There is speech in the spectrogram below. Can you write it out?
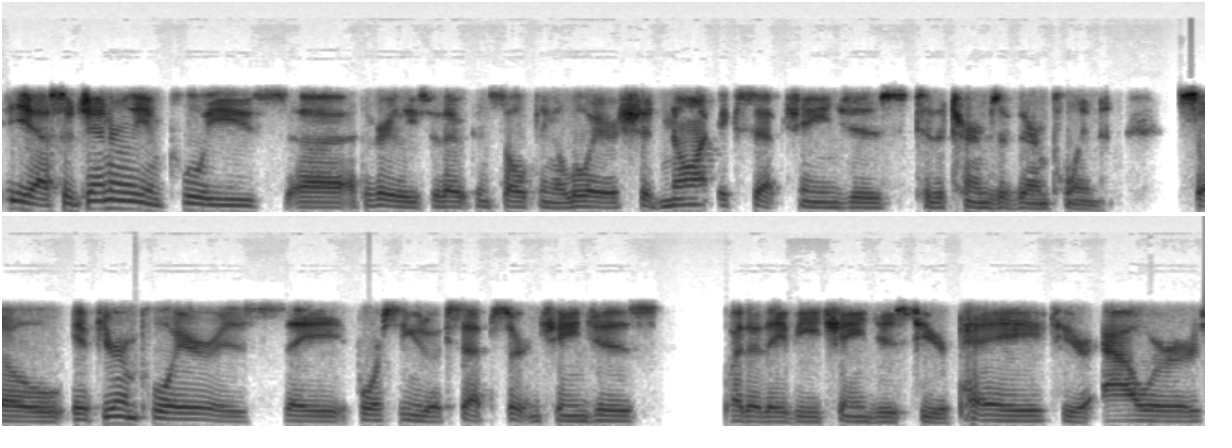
Yeah, so generally, employees, uh, at the very least, without consulting a lawyer, should not accept changes to the terms of their employment. So if your employer is, say, forcing you to accept certain changes, whether they be changes to your pay, to your hours,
